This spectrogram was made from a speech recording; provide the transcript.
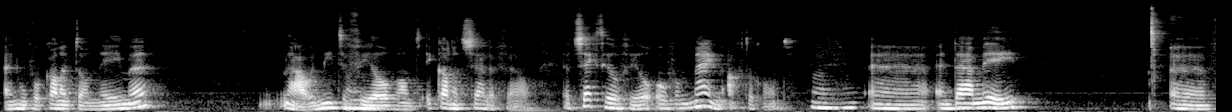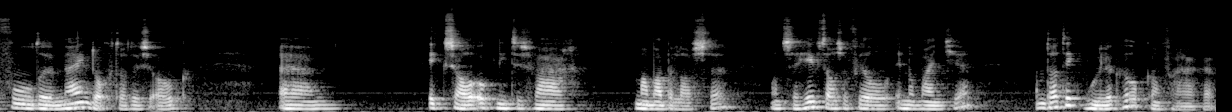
en hoeveel kan ik dan nemen? Nou, niet te veel, want ik kan het zelf wel. Dat zegt heel veel over mijn achtergrond. Mm-hmm. Eh, en daarmee uh, voelde mijn dochter dus ook, ehm, ik zal ook niet te zwaar mama belasten, want ze heeft al zoveel in haar mandje, omdat ik moeilijk hulp kan vragen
